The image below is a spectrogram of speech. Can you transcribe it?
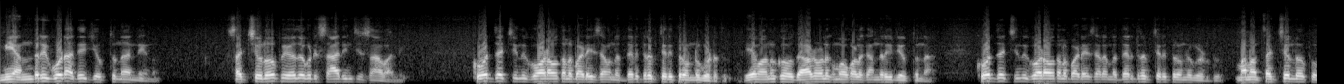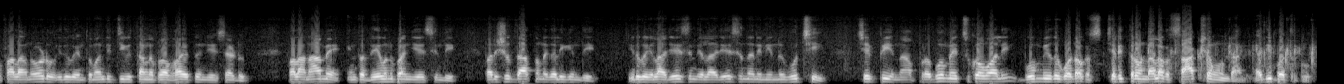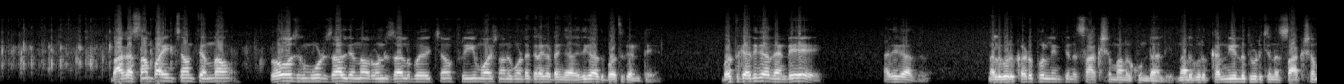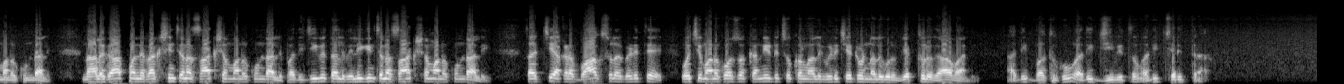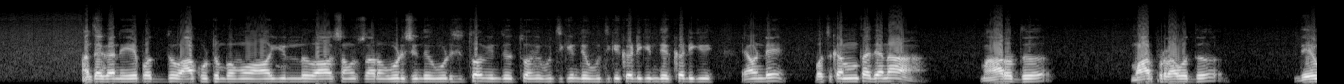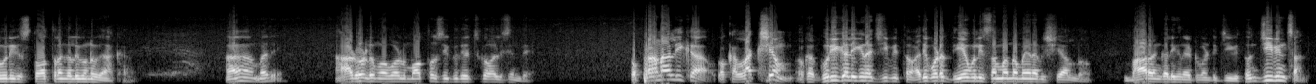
మీ అందరికి కూడా అదే చెప్తున్నాను నేను. సత్యలోపు ఏదో ఒకటి సాధించి సావాలి. కోర్టు తెచ్చింది గోడవతల పడేసామన్న దరిద్రపు చరిత్ర ఉండకూడదు. ఏమనుకో దాడవాళ్ళకి మోకాళ్ళకి అందరికీ చెప్తున్నా. కోర్టు తెచ్చింది గోడవతల పడేశారన్న దరిద్రపు చరిత్ర ఉండకూడదు. మనం సత్యలోపు ఫలానోడు ఇది ఇంతమంది జీవితాలను ప్రభావితం చేశాడు. ఫలానామే ఇంత దేవుని పని చేసింది పరిశుద్ధాత్మను కలిగింది. ఇదిగో ఇలా చేసింది ఇలా చేసిందని నిన్ను గూర్చి చెప్పి నా ప్రభు మెచ్చుకోవాలి. భూమి మీద కూడా ఒక చరిత్ర ఉండాలి ఒక సాక్ష్యం ఉండాలి. అది బతుకు. బాగా సంపాదించాం తిన్నాం. రోజుకు మూడు సార్లు తిన్నాం రెండు సార్లు పోయి వచ్చాం ఫ్రీ మోషన్ అనుకుంటే తిరగటం కాదు. అది కాదు బతుకంటే. బతుకు అది కాదండి. అది కాదు. నలుగురు కడుపులు నింపిన సాక్ష్యం మనకు ఉండాలి. నలుగురు కన్నీళ్ళు తుడిచిన సాక్ష్యం మనకు ఉండాలి. నాలుగు ఆత్మల్ని రక్షించిన సాక్ష్యం మనకు ఉండాలి. పది జీవితాలు వెలిగించిన సాక్ష్యం మనకు ఉండాలి. చచ్చి అక్కడ బాక్సులో పెడితే వచ్చి మన కోసం కన్నీటి చుక్కలు నలుగు విడిచేటువంటి నలుగురు వ్యక్తులు కావాలి. అది బతుకు అది జీవితం అది చరిత్ర. అంతేగాని ఏ పొద్దు ఆ కుటుంబము ఆ ఇల్లు ఆ సంసారం ఊడిసింది ఊడిసి తోమింది తోమి ఉతికింది ఉతికి కడిగింది కడిగి ఏమండి? బతుకంతదేనా మారొద్దు మార్పు రావద్దు. దేవునికి స్తోత్రం కలుగును గాక. మరి? ఆడవాళ్ళు మగవాళ్ళు మొత్తం సిగ్గు తెచ్చుకోవాల్సిందే. ఒక ప్రణాళిక ఒక లక్ష్యం ఒక గురి కలిగిన జీవితం. అది కూడా దేవుని సంబంధమైన విషయాల్లో భారం కలిగినటువంటి జీవితం. జీవించాలి.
